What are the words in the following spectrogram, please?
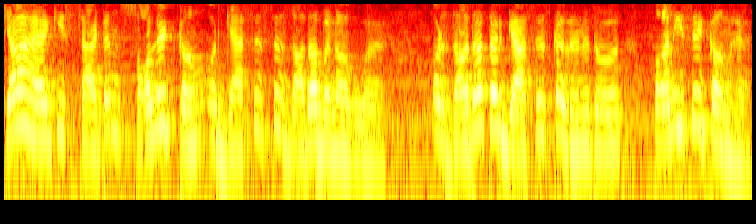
क्या है कि सैटन सॉलिड कम और गैसेस से ज़्यादा बना हुआ है और ज़्यादातर गैसेस का घनत्व पानी से कम है।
